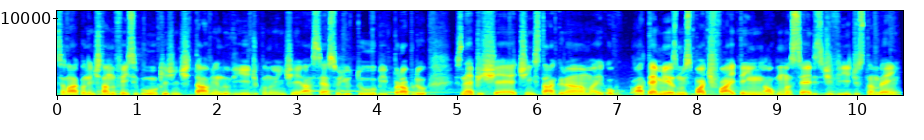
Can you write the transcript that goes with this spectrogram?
sei lá, quando a gente está no Facebook, a gente está vendo vídeo, quando a gente acessa o YouTube, próprio Snapchat, Instagram, até mesmo Spotify tem algumas séries de vídeos também.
